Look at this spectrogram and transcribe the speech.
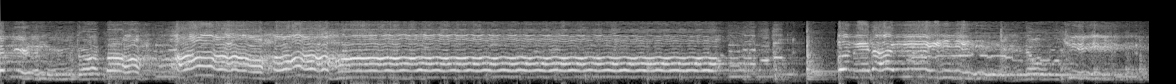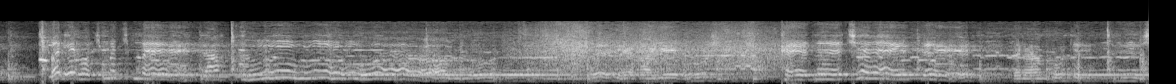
انتبه በሌሎች ምትመራ ሀየሮች ከተቸገር በናፍቆትሽ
